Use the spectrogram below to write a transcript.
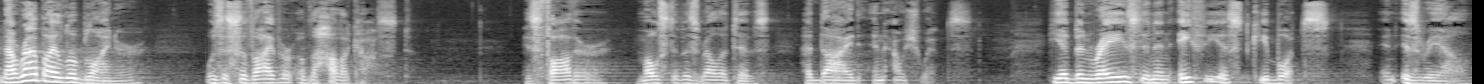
Now, Rabbi Lubliner was a survivor of the Holocaust. His father, most of his relatives, had died in Auschwitz. He had been raised in an atheist kibbutz in Israel,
